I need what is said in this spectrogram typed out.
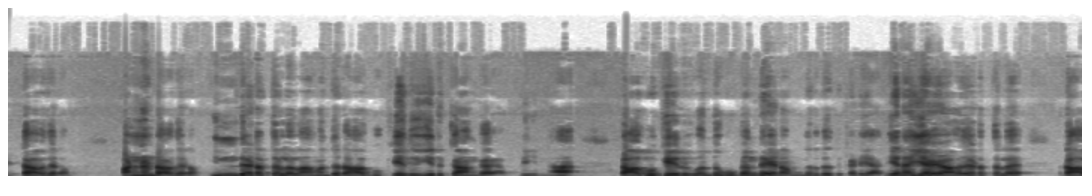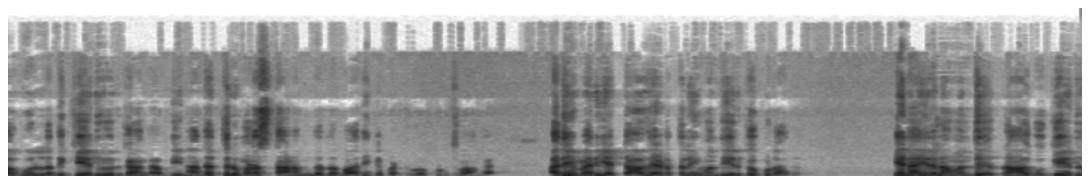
எட்டாவது இடம் பன்னெண்டாவது இடம். இந்த இடத்துல எல்லாம் வந்து ராகு கேது இருக்காங்க அப்படின்னா ராகு கேது வந்து உகந்த இடம்ங்கிறது அது கிடையாது. ஏன்னா ஏழாவது இடத்துல ராகு அல்லது கேது இருக்காங்க அப்படின்னா அந்த திருமண ஸ்தானம்ங்கிறத பாதிக்கப்பட்டு கொடுத்துருவாங்க. அதே மாதிரி எட்டாவது இடத்துலையும் வந்து இருக்கக்கூடாது. ஏன்னா இதெல்லாம் வந்து ராகு கேது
